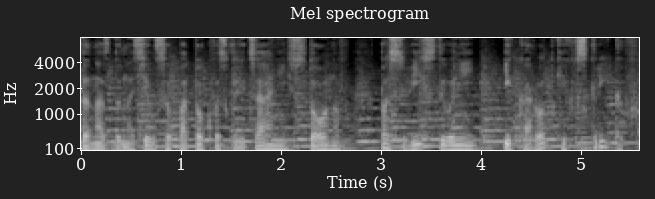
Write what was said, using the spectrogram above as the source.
до нас доносился поток восклицаний, стонов, посвистываний и коротких вскриков.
